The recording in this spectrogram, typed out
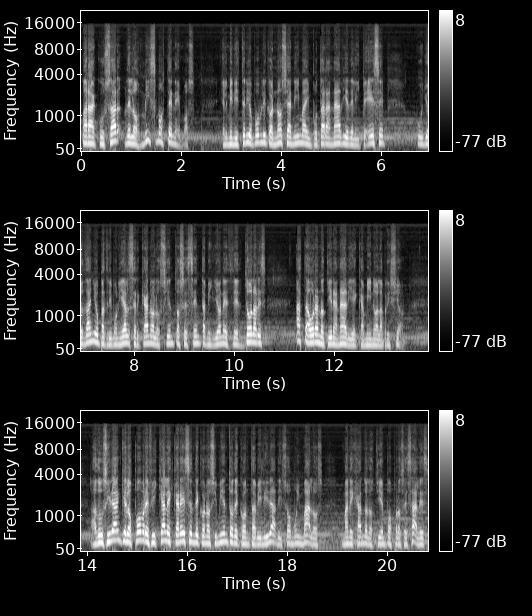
para acusar de los mismos tenemos. El Ministerio Público no se anima a imputar a nadie del IPS cuyo daño patrimonial cercano a los 160 millones de dólares hasta ahora no tiene a nadie camino a la prisión. Aducirán que los pobres fiscales carecen de conocimiento de contabilidad y son muy malos manejando los tiempos procesales,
